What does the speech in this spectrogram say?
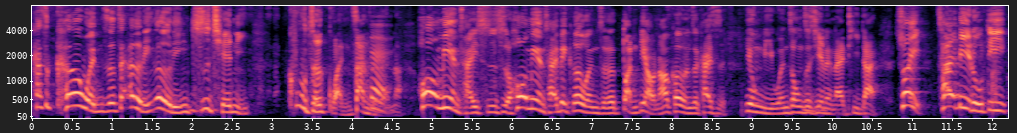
他是柯文哲在二零二零之前你负责管账的人了，后面才失势，后面才被柯文哲断掉，然后柯文哲开始用李文忠这些人来替代，所以蔡壁如第一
